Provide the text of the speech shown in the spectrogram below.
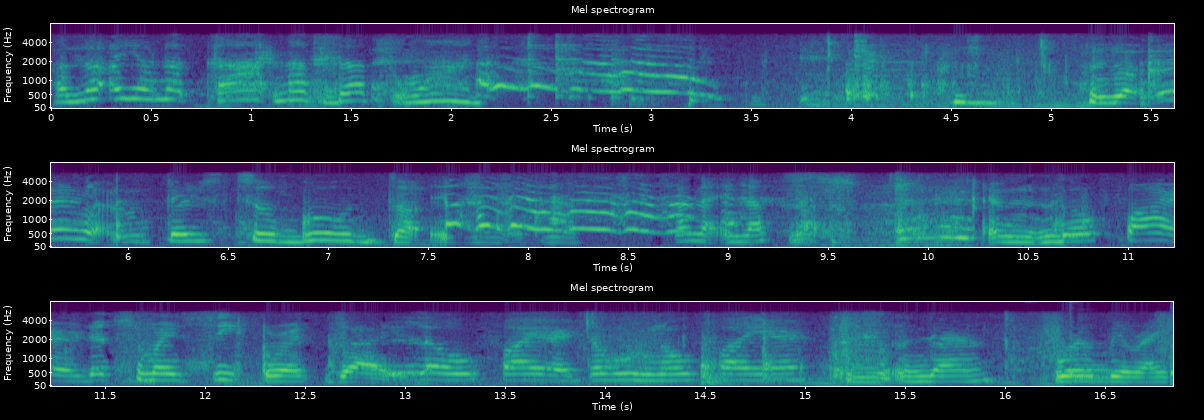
Hala, ayaw, not that, not that one. Hala, it tastes too good. That is enough. Enough na. And low fire, that's my secret, guys. Low fire, don't no fire. Mm, And then, we'll be right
